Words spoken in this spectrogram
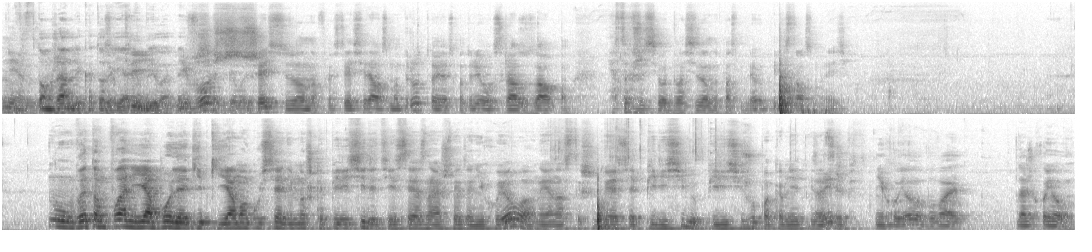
э, Не, в том жанре, который я смотри, люблю, опять Его же. 6 сезонов. Если я сериал смотрю, то я смотрю его сразу залпом. Я тоже всего два сезона посмотрел и перестал смотреть. Ну, в этом плане я более гибкий, я могу себя немножко пересилить, если я знаю, что это не хуево, но я наслышан, то я себя пересилю, пересижу, пока мне это не зацепит. Нихуево бывает. Даже хуевым.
